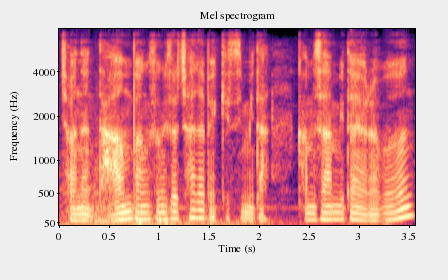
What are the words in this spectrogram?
저는 다음 방송에서 찾아뵙겠습니다. 감사합니다, 여러분.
